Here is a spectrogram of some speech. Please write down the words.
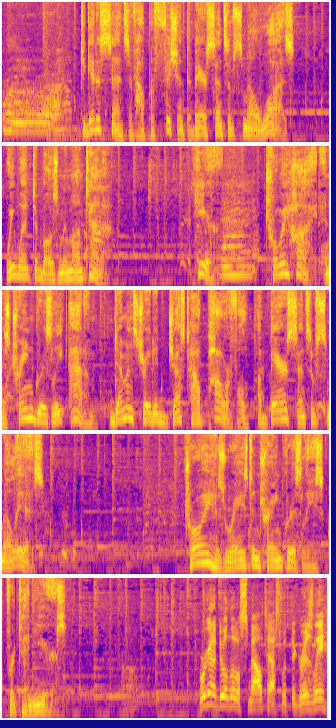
To get a sense of how proficient the bear's sense of smell was, we went to Bozeman, Montana. Here, Troy Hyde and his trained grizzly, Adam, demonstrated just how powerful a bear's sense of smell is. Troy has raised and trained grizzlies for 10 years. We're gonna do a little smell test with the grizzly.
